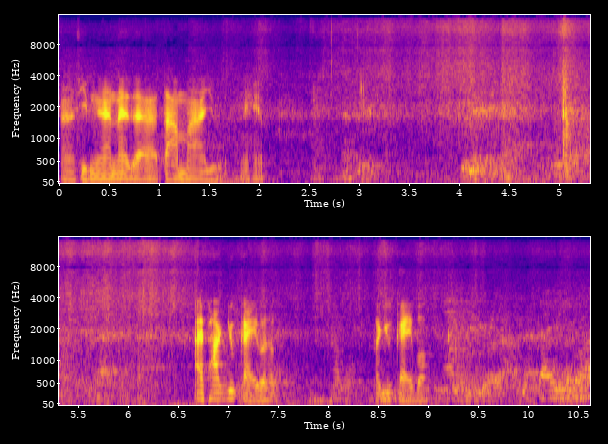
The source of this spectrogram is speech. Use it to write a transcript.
อ่าทีมงานน่าจะตามมาอยู่นะครับไอพักอยุไก่ป่ะครับพักอยุไก่ป่ะใจว่า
